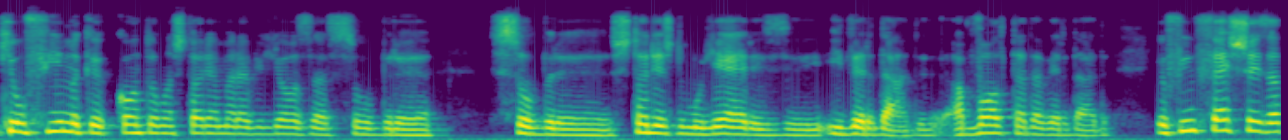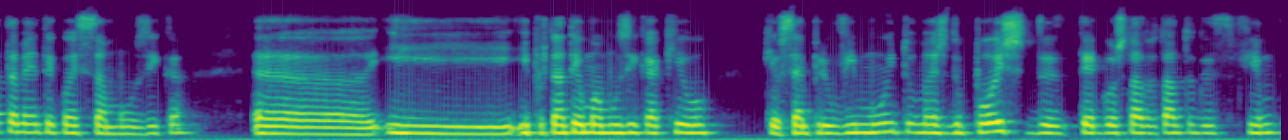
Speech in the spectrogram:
que é um filme que conta uma história maravilhosa sobre sobre histórias de mulheres e, e verdade, a volta da verdade. O filme fecha exatamente com essa música uh, e, e, portanto, é uma música que eu, que eu sempre ouvi muito, mas depois de ter gostado tanto desse filme,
